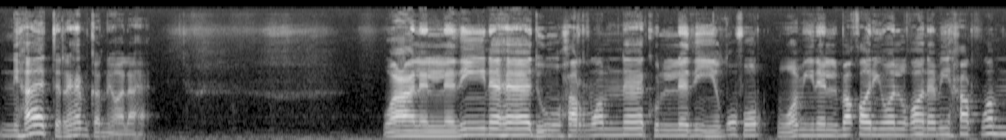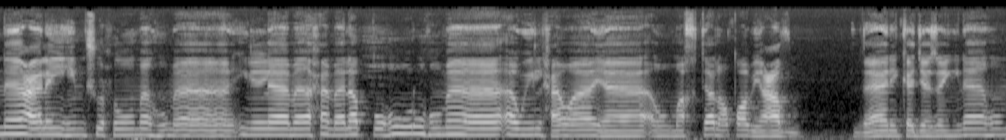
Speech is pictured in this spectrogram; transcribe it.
نہایت رحم کرنے والا ہے۔ وعلى الذين هادوا حرمنا كل ذي ظفر ومن البقر والغنم حرمنا عليهم شحومهما إلا ما حملت ظهورهما أو الحوايا أو ما اختلط بعظم. ذلك جزيناهم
